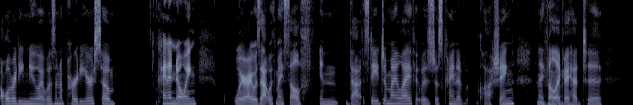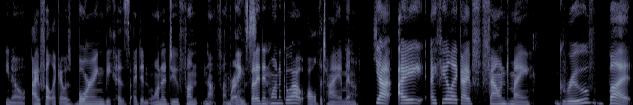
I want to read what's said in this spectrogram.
already knew I wasn't a partier. So, kind of knowing where I was at with myself in that stage of my life, it was just kind of clashing, and I felt like I had to you know, I felt like I was boring because I didn't want to do fun, not fun things, but I didn't want to go out all the time. Yeah. And yeah, I I feel like I've found my groove, but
